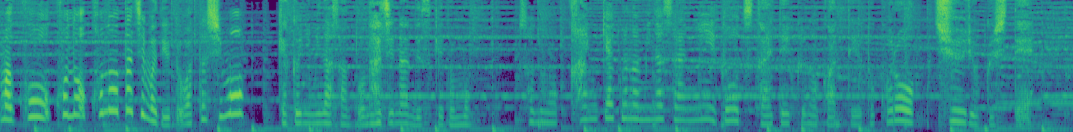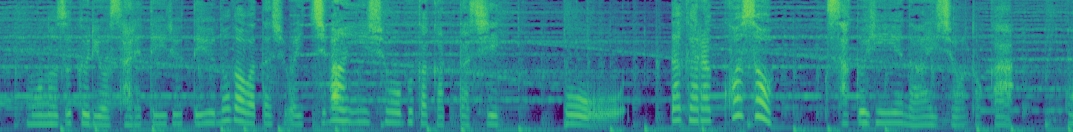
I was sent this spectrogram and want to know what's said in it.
まあこうこのこの立場で言うと私も逆に皆さんと同じなんですけどもその観客の皆さんにどう伝えていくのかっていうところを注力してものづくりをされているっていうのが私は一番印象深かったしこうだからこそ作品への愛情とかこ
